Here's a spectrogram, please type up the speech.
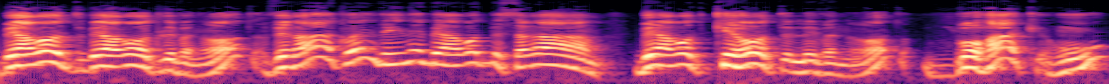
Be'arot, Be'arot, Levanot, Vera, Kohen, Veine, Be'arot, Besaram, Be'arot, Kehot, Levanot, Bohak, Hu,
